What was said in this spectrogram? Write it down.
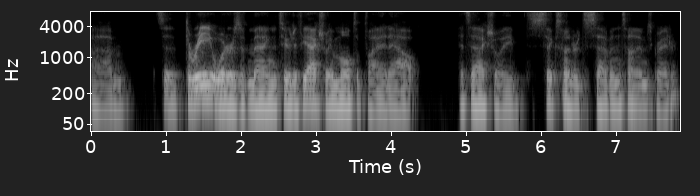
um, so three orders of magnitude. If you actually multiply it out, it's actually 607 times greater.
